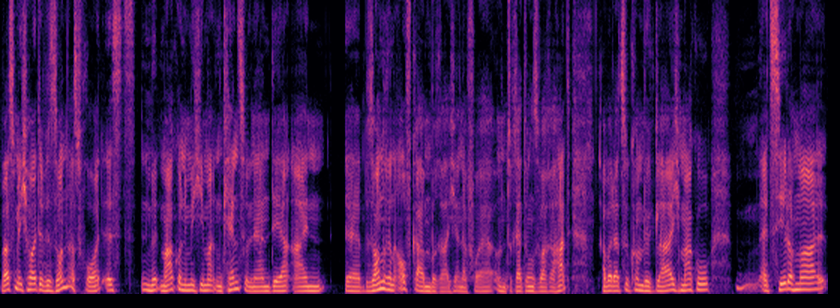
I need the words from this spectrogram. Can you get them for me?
was mich heute besonders freut, ist, mit Marco nämlich jemanden kennenzulernen, der ein äh, besonderen Aufgabenbereich an der Feuer- und Rettungswache hat. Aber dazu kommen wir gleich. Marco, erzähl doch mal,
